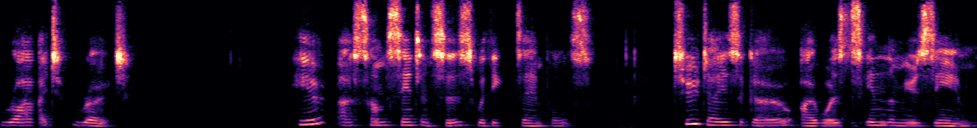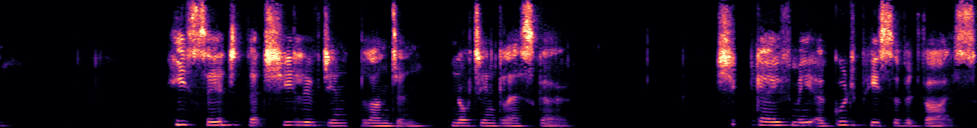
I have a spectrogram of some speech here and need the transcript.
Write wrote. Here are some sentences with examples. Two days ago, I was in the museum. He said that she lived in London, not in Glasgow. She gave me a good piece of advice.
